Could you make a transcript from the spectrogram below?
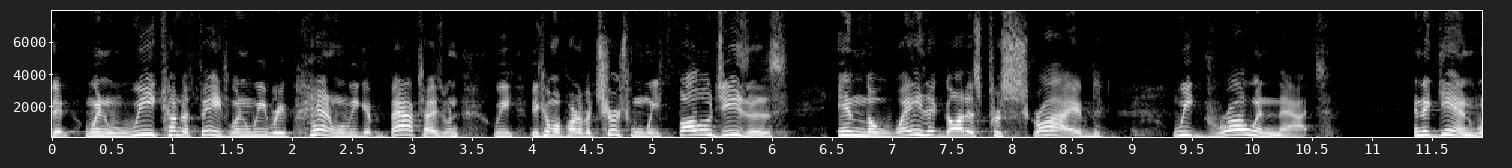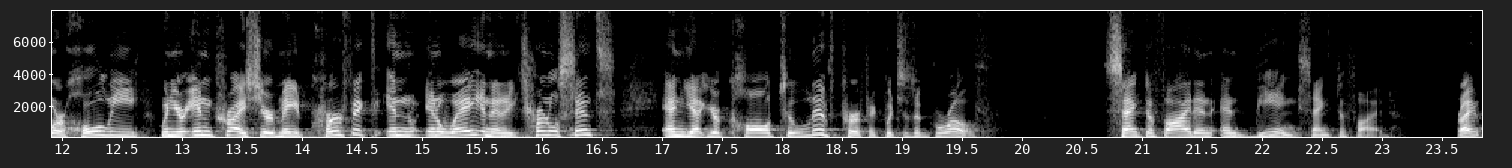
That when we come to faith, when we repent, when we get baptized, when we become a part of a church, when we follow Jesus in the way that God has prescribed, we grow in that. And again, we're holy. When you're in Christ, you're made perfect in, in a way, in an eternal sense, and yet you're called to live perfect, which is a growth. Sanctified and, and being sanctified, right?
